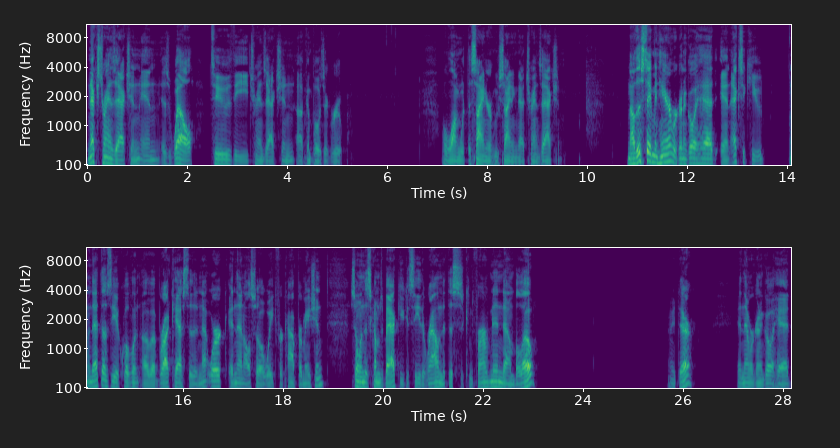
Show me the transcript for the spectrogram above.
next transaction in as well to the transaction uh, composer group, along with the signer who's signing that transaction. Now this statement here, we're going to go ahead and execute, and that does the equivalent of a broadcast to the network and then also a wait for confirmation. So when this comes back, you can see the round that this is confirmed in down below. Right there. And then we're going to go ahead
